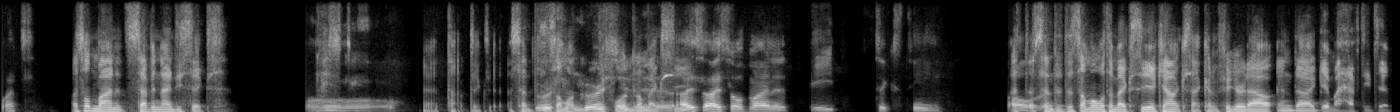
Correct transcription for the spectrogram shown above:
what? I sold mine at seven ninety six. Oh, Yeah, top ticket. I sent it to someone before you it on did. XC. I, s- I sold mine at eight sixteen. I, I sent it to someone with a XC account because I couldn't figure it out, and uh, I gave him a hefty tip.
